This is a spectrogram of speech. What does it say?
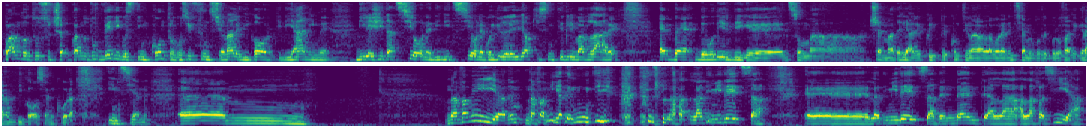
quando tu, succe- quando tu vedi questo incontro così funzionale di corpi, di anime, di recitazione, di dizione, puoi chiudere gli occhi e sentirli parlare e beh, devo dirvi che insomma c'è materiale qui per continuare a lavorare insieme, potrebbero fare grandi cose ancora insieme. Ehm una famiglia, de, una famiglia de muti, la, la, timidezza, eh, la timidezza tendente alla, alla fasia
